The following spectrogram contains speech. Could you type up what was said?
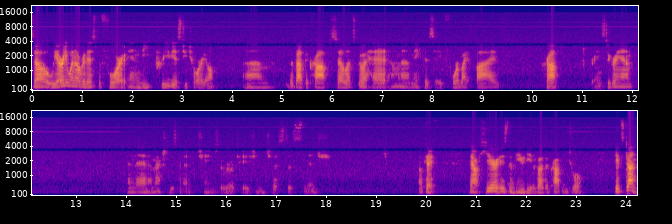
so we already went over this before in the previous tutorial. Um, about the crop. So let's go ahead. I'm going to make this a 4x5 crop for Instagram. And then I'm actually just going to change the rotation just a smidge. Okay, now here is the beauty about the cropping tool. It's done.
